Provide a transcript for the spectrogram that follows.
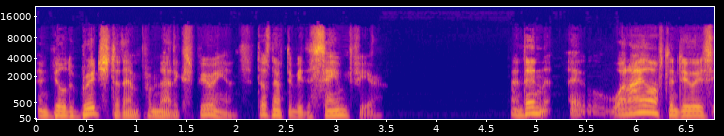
and build a bridge to them from that experience. It doesn't have to be the same fear. And then uh, what I often do is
